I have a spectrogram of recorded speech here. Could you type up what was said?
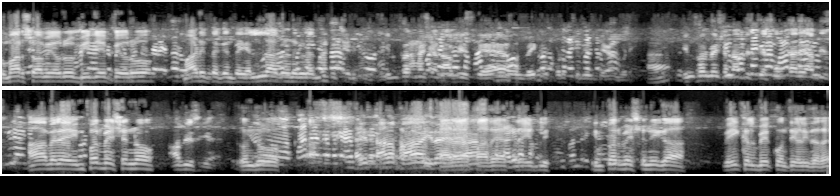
ಕುಮಾರಸ್ವಾಮಿ ಅವರು ಬಿಜೆಪಿ ಅವರು ಮಾಡಿರ್ತಕ್ಕಂಥ ಎಲ್ಲ ಹಗರಣಗಳನ್ನು ಬಿಚ್ಚಿಡ್ತೀವಿ ಇನ್ಫಾರ್ಮೇಶನ್ ಆಫೀಸ್ಗೆ ಒಂದು ವೆಹಿಕಲ್ ಕೊಡ್ತೀವಿ ಅಂತ ಹೇಳ್ಬಿಡಿ ಇನ್ಫಾರ್ಮೇಶನ್ ಆಫೀಸ್ಗೆ ಸರ್ಕಾರಿ ಆಫೀಸ್ಗೆ ಆಮೇಲೆ ಇನ್ಫಾರ್ಮೇಶನ್ ಆಫೀಸ್ಗೆ ಒಂದು ಪಾದಯಾತ್ರೆ ಇರ್ಲಿ. ಇನ್ಫಾರ್ಮೇಶನ್ ಈಗ ವೆಹಿಕಲ್ ಬೇಕು ಅಂತ ಹೇಳಿದ್ದಾರೆ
